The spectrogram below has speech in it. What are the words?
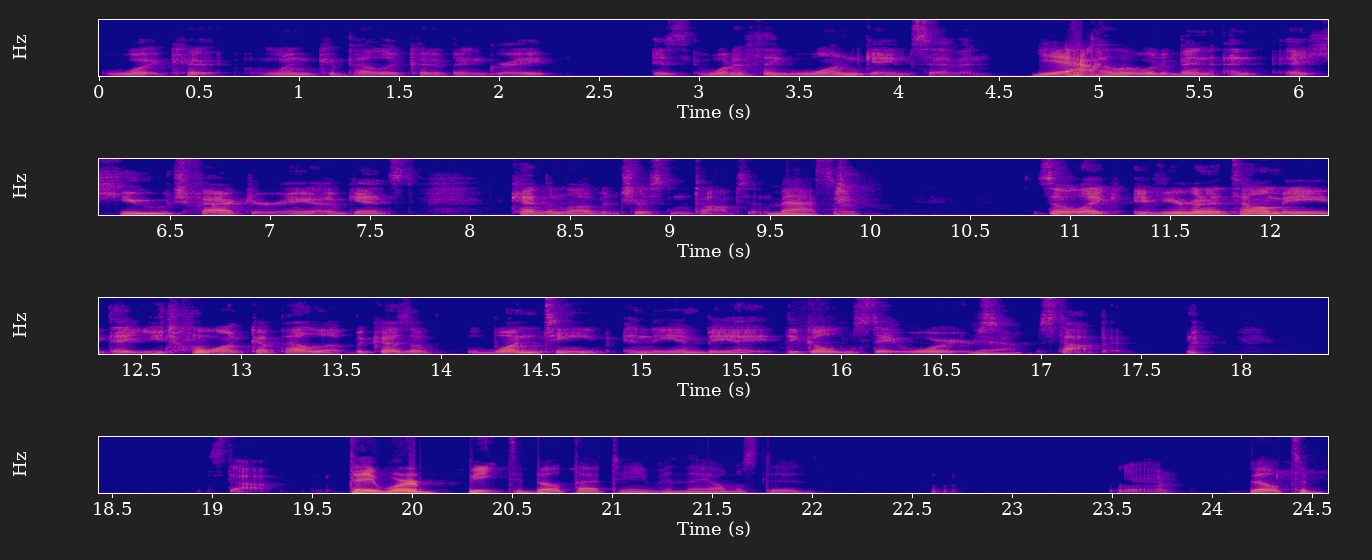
what could when Capela could have been great is what if they won Game Seven? Yeah, Capela would have been an, a huge factor against Kevin Love and Tristan Thompson. massive. So, like, if you're going to tell me that you don't want Capela because of one team in the NBA, the Golden State Warriors, Yeah. stop it. stop. They were beat to build that team, and they almost did. Yeah. Built to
